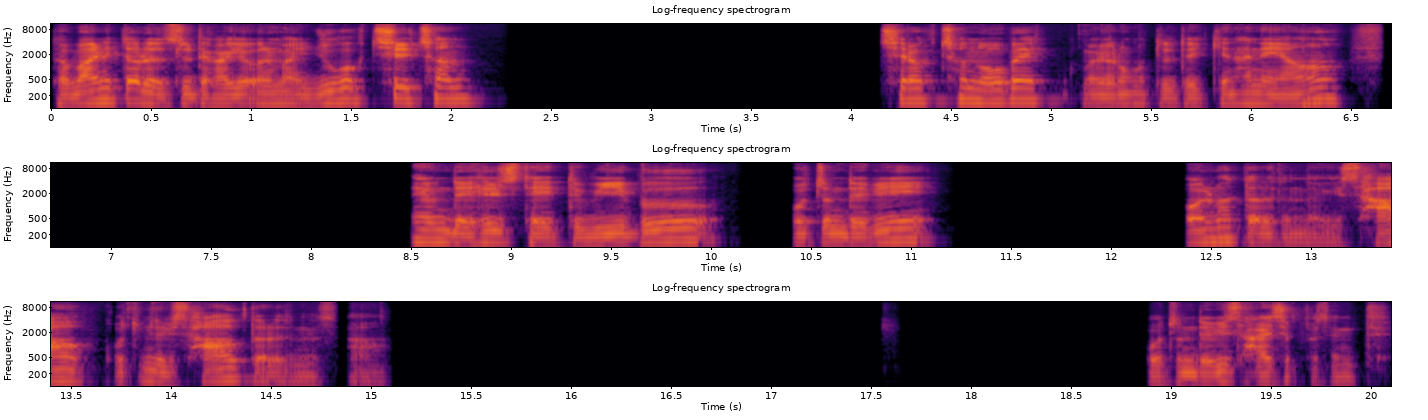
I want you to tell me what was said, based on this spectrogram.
더 많이 떨어졌을 때 가격 얼마? 6억 7천? 7억 1,500? 뭐 이런 것들도 있긴 하네요. 해운대 힐스테이트 위브 고점 대비 얼마 떨어졌나? 여기 4억. 고점 대비 4억 떨어졌나? 4억. 고점 대비 40%.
